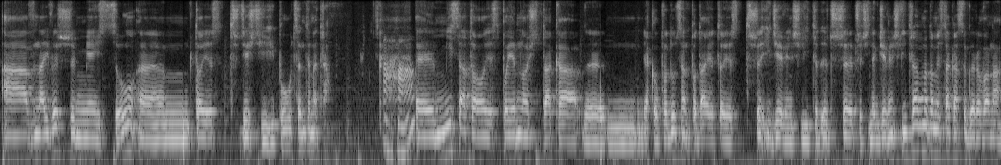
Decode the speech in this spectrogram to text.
a w najwyższym miejscu to jest 30,5 cm. Aha. E, Misa to jest pojemność taka, jako producent podaje, to jest 3,9 litr, 3,9 litra, natomiast taka sugerowana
